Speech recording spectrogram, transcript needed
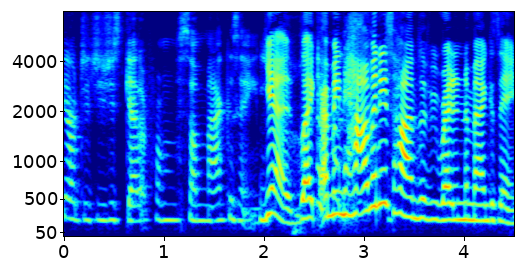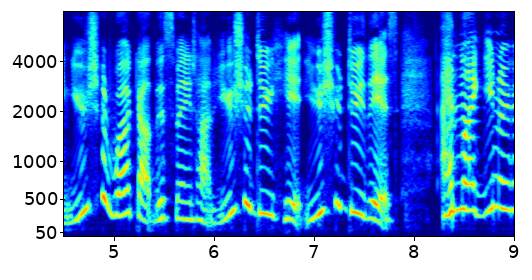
Yeah, or did you just get it from some magazine? Yeah, like I mean, how many times have you read in a magazine? You should work out this many times. You should do HIIT. You should do this. And like, you know,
